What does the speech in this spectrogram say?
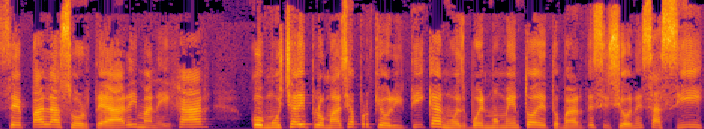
sepa la sortear y manejar con mucha diplomacia porque ahorita no es buen momento de tomar decisiones así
